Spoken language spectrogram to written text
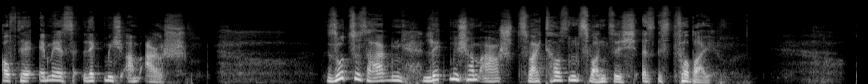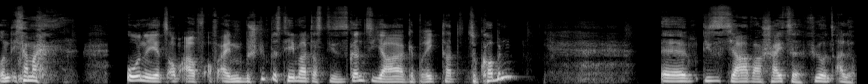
auf der MS Leck mich am Arsch. Sozusagen Leck mich am Arsch 2020, es ist vorbei. Und ich sag mal, ohne jetzt auf, auf, ein bestimmtes Thema, das dieses ganze Jahr geprägt hat, zu kommen, äh, dieses Jahr war scheiße für uns alle.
